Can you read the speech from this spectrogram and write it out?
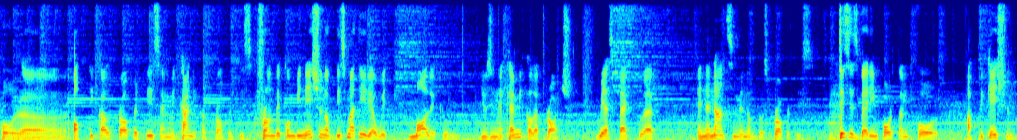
or uh, optical properties and mechanical properties. From the combination of this material with molecule using a chemical approach, we expect to have an enhancement of those properties. This is very important for application,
